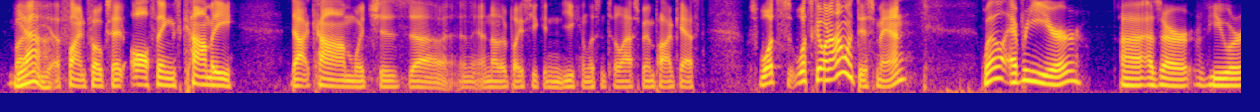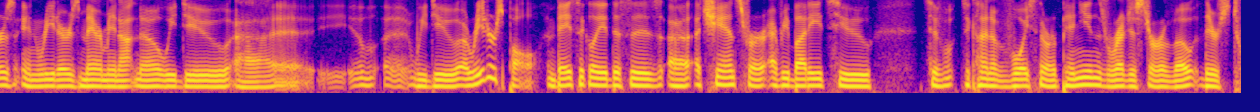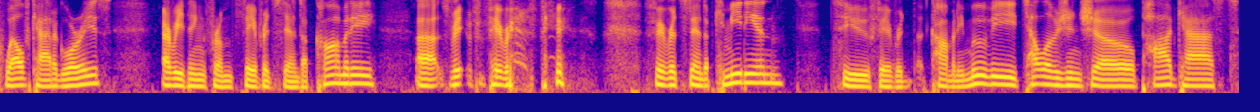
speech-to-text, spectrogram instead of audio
by Yeah. the uh, fine folks at allthingscomedy.com, which is uh, another place you can you can listen to the Laughspin podcast. So what's what's going on with this, man? Well, every year, uh, as our viewers and readers may or may not know, we do uh, uh, we do a readers poll, and basically, this is a, a chance for everybody to to to kind of voice their opinions, register a vote. There's 12 categories. everything from favorite stand-up comedy, uh, fa- favorite favorite stand-up comedian to favorite comedy movie, television show, podcasts,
